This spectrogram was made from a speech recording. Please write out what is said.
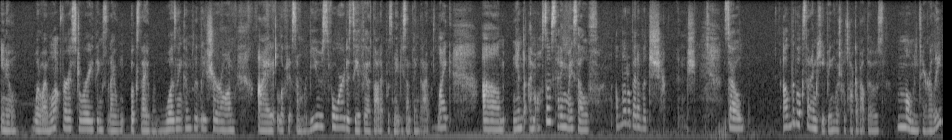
you know, what do I want for a story, things that I, books that I wasn't completely sure on. I looked at some reviews for to see if I thought it was maybe something that I would like. Um, and I'm also setting myself a little bit of a challenge. So of the books that I'm keeping, which we'll talk about those momentarily,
